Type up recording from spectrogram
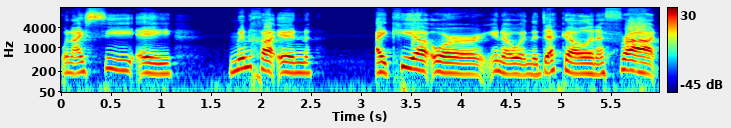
when I see a mincha in IKEA or you know in the Dekel in Efrat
